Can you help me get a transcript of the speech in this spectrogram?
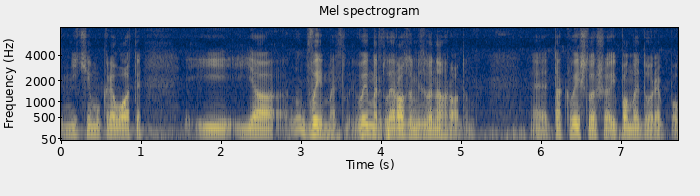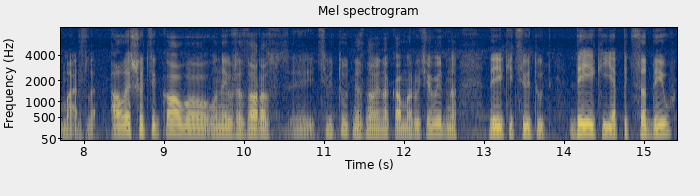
нічим укривати. І я ну, вимерзли, вимерзли разом із виноградом. Е, Так вийшло, що і помидори померзли. Але що цікаво, вони вже зараз е, цвітуть, не знаю на камеру чи видно, деякі цвітуть. Деякі я підсадив,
